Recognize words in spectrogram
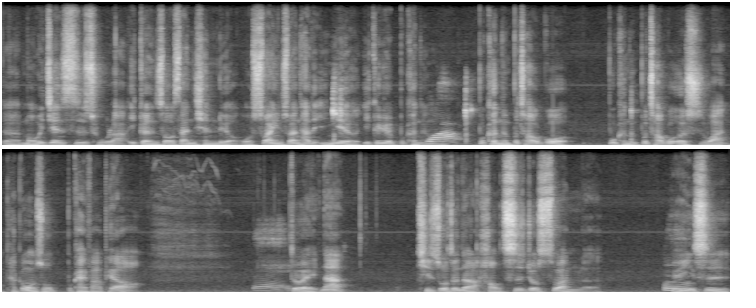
呃，某一间私厨啦，一个人收三千六，我算一算他的营业额，一个月不可能，不可能不超过，不可能不超过二十万。他跟我说不开发票。对对，那其实说真的，好吃就算了，原因是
